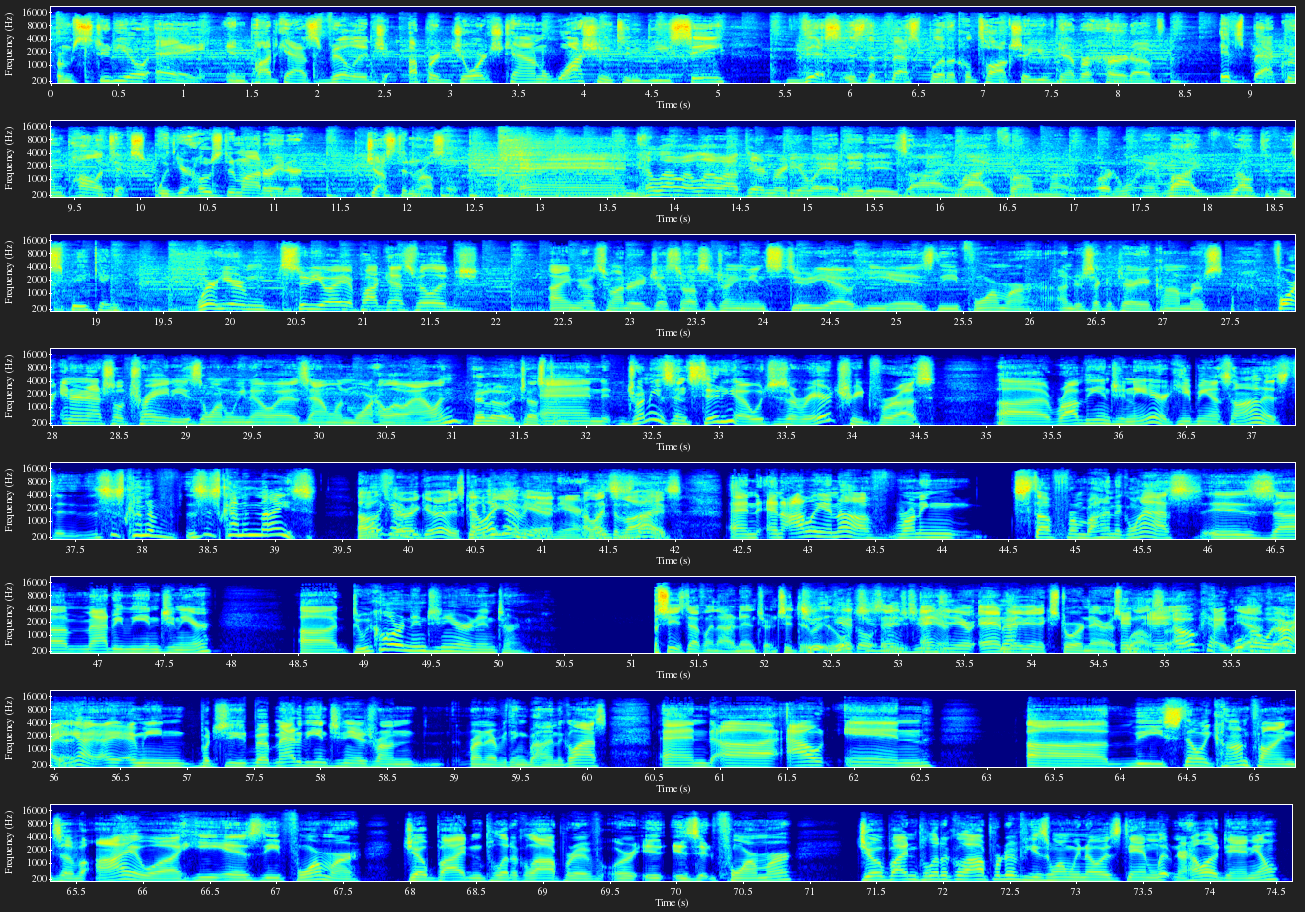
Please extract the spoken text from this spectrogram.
From Studio A in Podcast Village, Upper Georgetown, Washington, D.C., this is the best political talk show you've never heard of. It's Backroom Politics with your host and moderator, Justin Russell. And hello, hello out there in Radio Land. It is I, live from, uh, or live, relatively speaking. We're here in Studio A at Podcast Village. I'm your host moderator, Justin Russell. Joining me in studio, he is the former Undersecretary of Commerce for International Trade. He's the one we know as Alan Moore. Hello, Alan. Hello, Justin. And joining us in studio, which is a rare treat for us, uh, Rob the engineer, keeping us honest. This is kind of this is kind of nice. Oh, like it's very having, good. It's good I to like be in here. in here. I like this the vibe. Nice. And and oddly enough, running stuff from behind the glass is uh, Maddie the engineer. Uh, do we call her an engineer or an intern? She's definitely not an intern. She, she we'll yeah, she's an engineer. engineer and Matt, maybe an extraordinaire as well. And, so. Okay, we'll yeah, go. All right, good. yeah. I, I, mean, but she, but Maddie the engineers run run everything behind the glass, and uh, out in uh, the snowy confines of Iowa, he is the former Joe Biden political operative, or is, is it former Joe Biden political operative? He's the one we know as Dan Lipner. Hello, Daniel.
